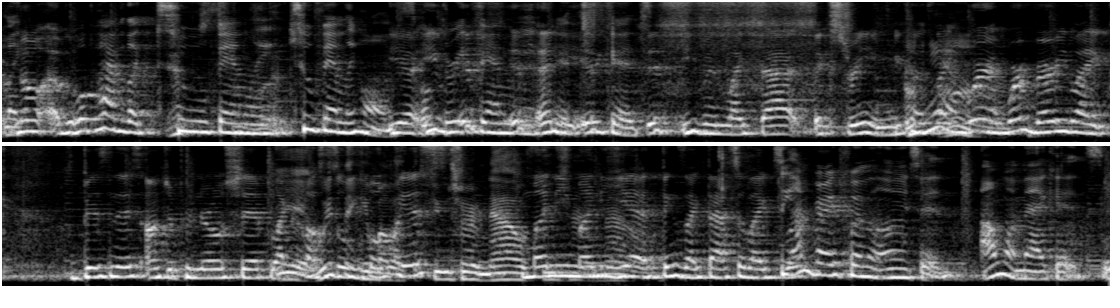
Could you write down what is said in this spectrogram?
Like No, we'll have like two family two family homes. yeah, or even three if, family if any, kids, three kids. if even like that extreme because Yeah. like we're we're very like business entrepreneurship like yeah, hustle we're thinking about like the future now. money future money now. yeah things like that so like See, we're- I'm very family oriented. I want mad kids. I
